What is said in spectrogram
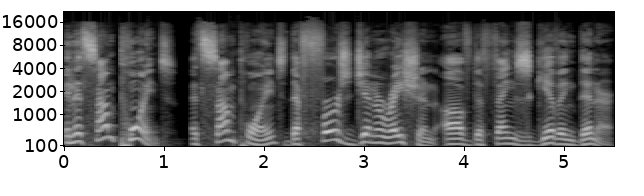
and at some point, at some point, the first generation of the Thanksgiving dinner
